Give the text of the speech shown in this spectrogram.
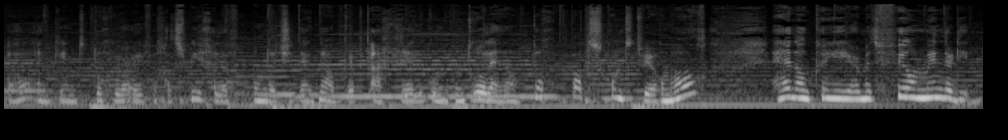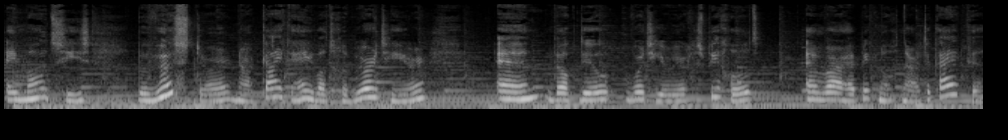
hè, een kind toch weer even gaat spiegelen. Omdat je denkt, nou ik heb het eigenlijk redelijk onder controle. En dan toch, pats, komt het weer omhoog. Hè, dan kun je hier met veel minder die emoties bewuster naar kijken. Hé, wat gebeurt hier? En welk deel wordt hier weer gespiegeld? En waar heb ik nog naar te kijken?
